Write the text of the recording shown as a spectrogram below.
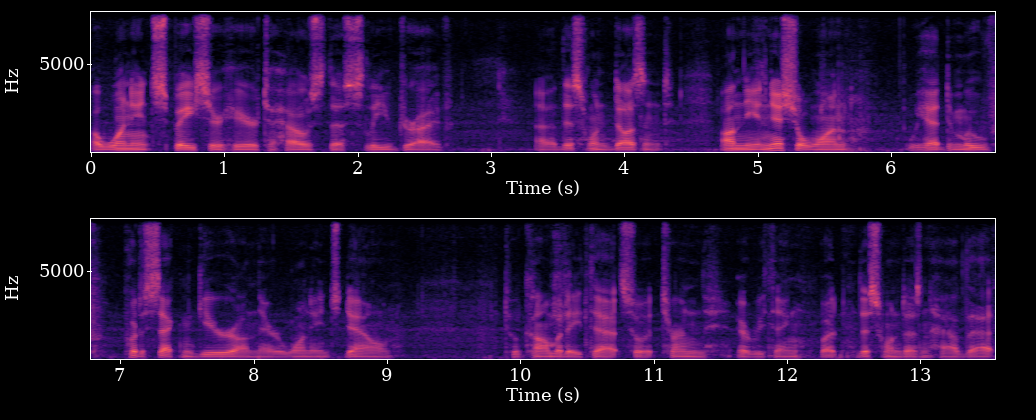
a one inch spacer here to house the sleeve drive. Uh, this one doesn't. On the initial one, we had to move, put a second gear on there one inch down to accommodate that so it turned everything, but this one doesn't have that.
